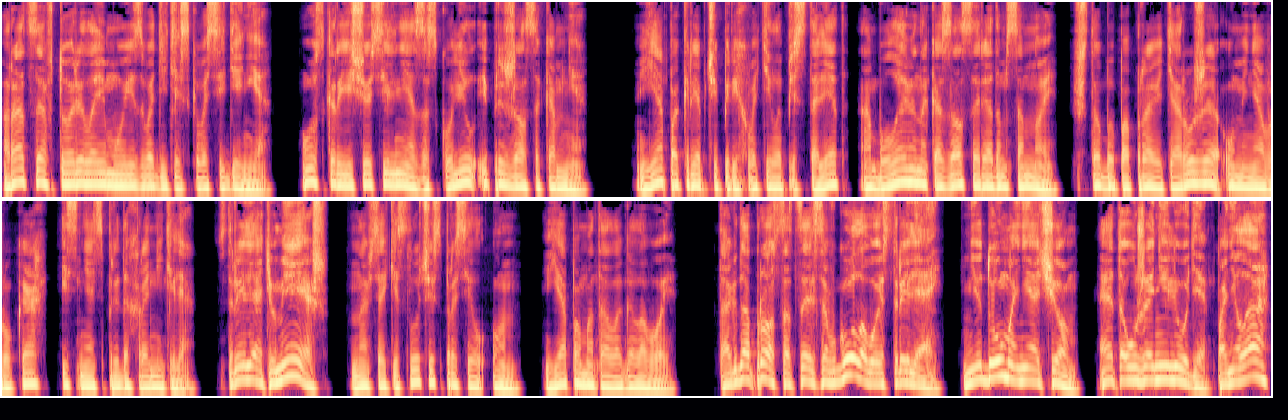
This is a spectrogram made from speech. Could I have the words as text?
Рация вторила ему из водительского сиденья. Оскар еще сильнее заскулил и прижался ко мне. Я покрепче перехватила пистолет, а Булавин оказался рядом со мной, чтобы поправить оружие у меня в руках и снять с предохранителя. «Стрелять умеешь?» – на всякий случай спросил он. Я помотала головой. «Тогда просто целься в голову и стреляй. Не думай ни о чем. Это уже не люди, поняла?»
